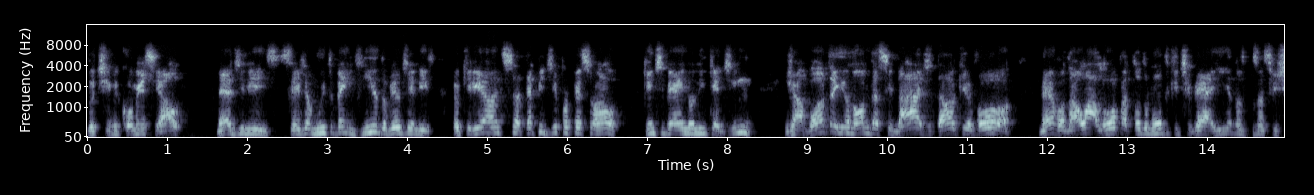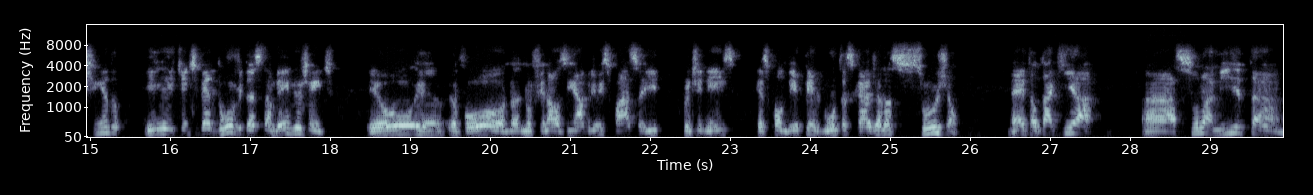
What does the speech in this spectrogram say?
do time comercial né, Diniz? Seja muito bem-vindo, viu, Diniz? Eu queria antes até pedir para o pessoal, quem tiver aí no LinkedIn, já bota aí o nome da cidade e tal, que eu vou, né, vou dar um alô para todo mundo que estiver aí nos assistindo e quem tiver dúvidas também, viu, gente? Eu, eu, eu vou, no, finalzinho, abrir um espaço aí para o Diniz responder perguntas caso elas surjam. Né? Então tá aqui a, a Sulamita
